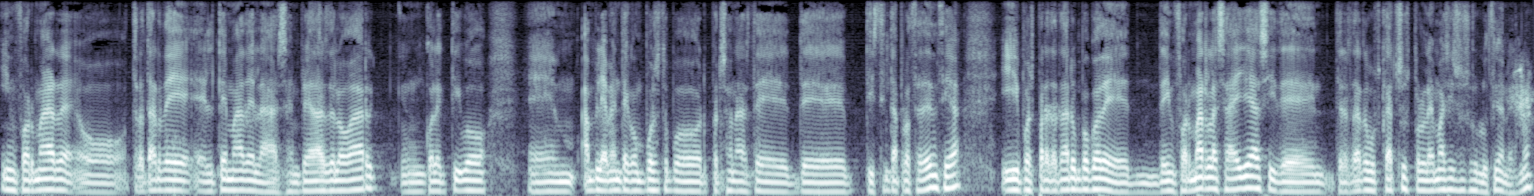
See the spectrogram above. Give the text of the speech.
informar o tratar de el tema de las empleadas del hogar un colectivo em, ampliamente compuesto por personas de, distinta procedencia y pues para tratar un poco de, informarlas a ellas y de tratar de buscar sus problemas y sus soluciones, ¿no?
